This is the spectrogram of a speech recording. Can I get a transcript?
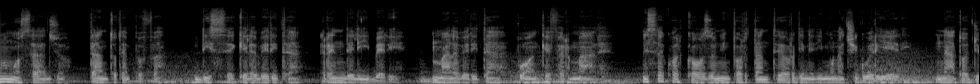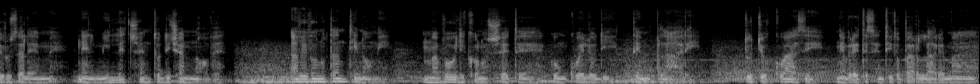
uomo saggio, tanto tempo fa, disse che la verità rende liberi, ma la verità può anche far male. Ne sa qualcosa un importante ordine di monaci guerrieri nato a Gerusalemme nel 1119. Avevano tanti nomi, ma voi li conoscete con quello di Templari. Tutti o quasi ne avrete sentito parlare, ma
